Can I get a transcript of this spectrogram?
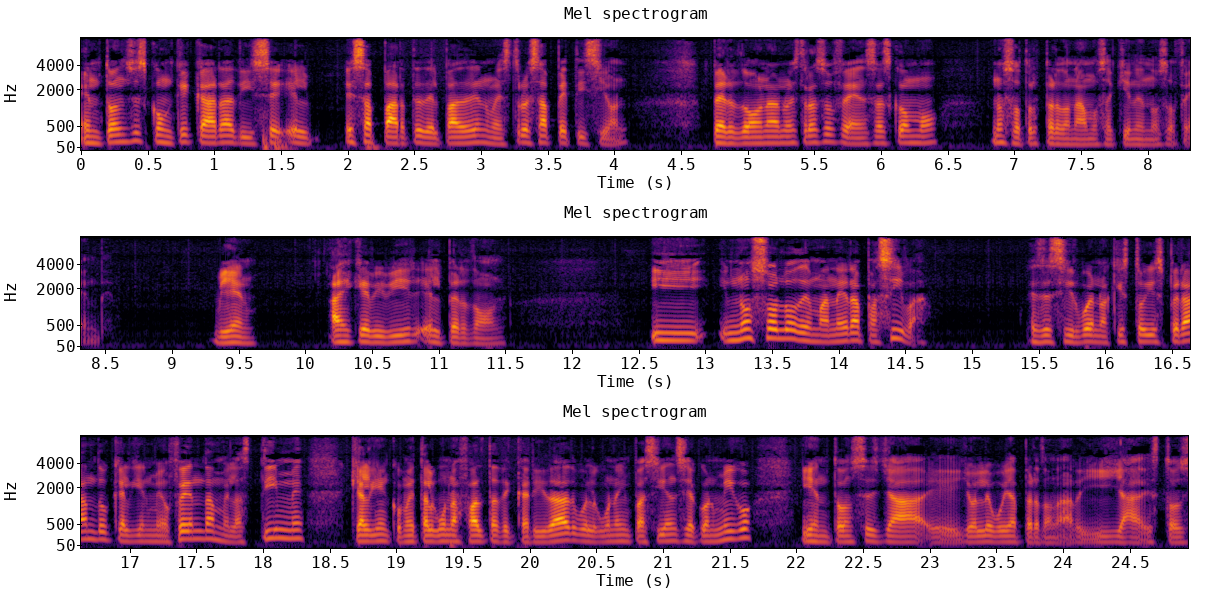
entonces con qué cara dice esa parte del Padre nuestro, esa petición, perdona nuestras ofensas como nosotros perdonamos a quienes nos ofenden. Bien, hay que vivir el perdón. y no solo de manera pasiva, es decir, bueno, aquí estoy esperando que alguien me ofenda, me lastime, que alguien cometa alguna falta de caridad o alguna impaciencia conmigo y entonces ya eh, yo le voy a perdonar y ya estoy,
